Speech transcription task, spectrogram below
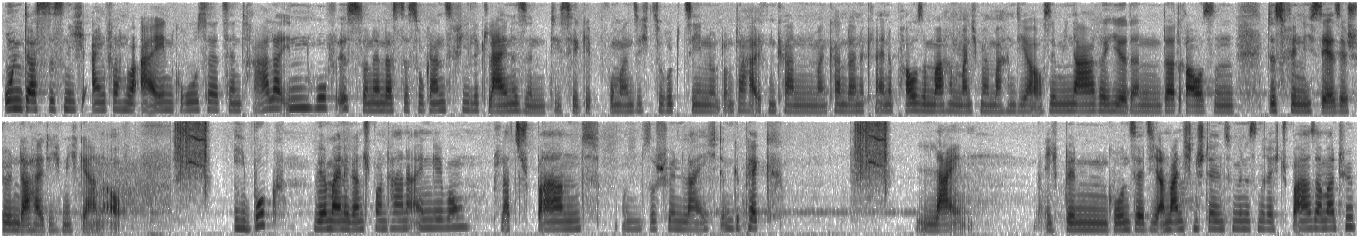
und dass das nicht einfach nur ein großer zentraler Innenhof ist, sondern dass das so ganz viele kleine sind, die es hier gibt, wo man sich zurückziehen und unterhalten kann. Man kann da eine kleine Pause machen. Manchmal machen die ja auch Seminare hier dann da draußen. Das finde ich sehr, sehr schön. Da halte ich mich gern auf. E-Book wäre meine ganz spontane Eingebung. Platzsparend und so schön leicht im Gepäck. Lein. Ich bin grundsätzlich an manchen Stellen zumindest ein recht sparsamer Typ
